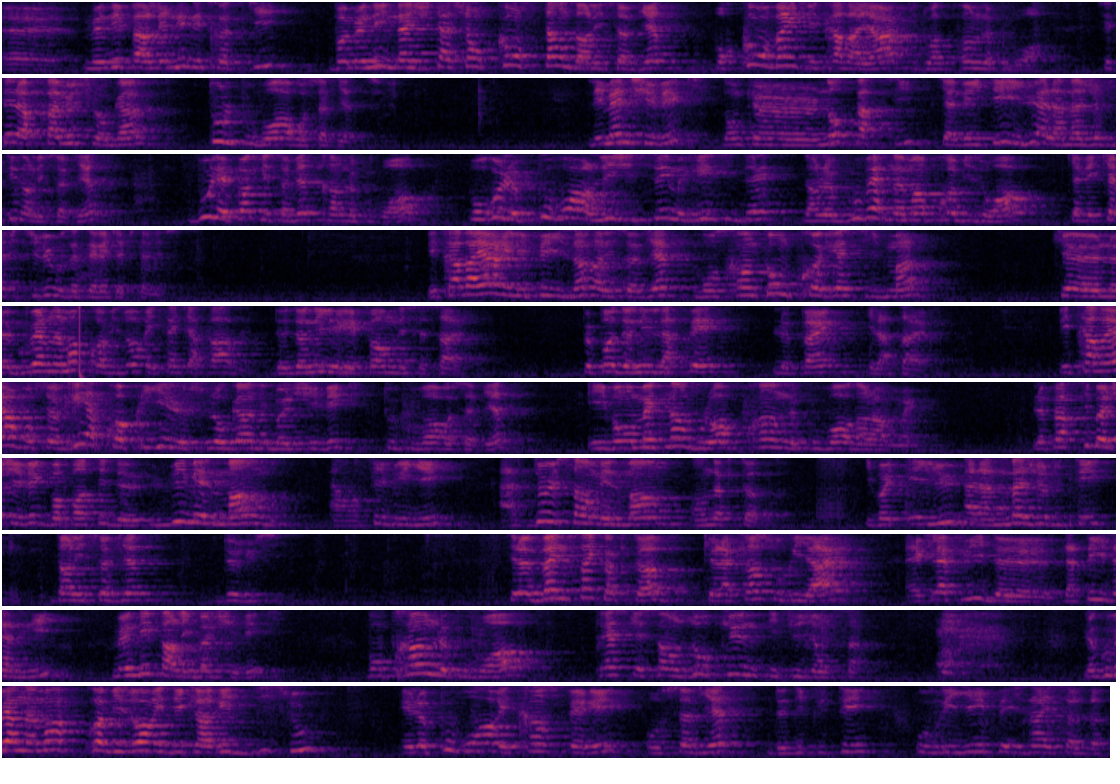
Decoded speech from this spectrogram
euh, mené par Lénine et Trotsky, va mener une agitation constante dans les soviets pour convaincre les travailleurs qu'ils doivent prendre le pouvoir. C'était leur fameux slogan Tout le pouvoir aux soviets. Les mencheviks, donc un autre parti qui avait été élu à la majorité dans les soviets, voulaient pas que les soviets prennent le pouvoir pour eux, le pouvoir légitime résidait dans le gouvernement provisoire qui avait capitulé aux intérêts capitalistes. Les travailleurs et les paysans dans les soviets vont se rendre compte progressivement que le gouvernement provisoire est incapable de donner les réformes nécessaires. Il ne peut pas donner la paix, le pain et la terre. Les travailleurs vont se réapproprier le slogan des bolcheviks, tout le pouvoir aux soviets, et ils vont maintenant vouloir prendre le pouvoir dans leurs mains. Le parti bolchevique va passer de 8000 membres en février à 200 000 membres en octobre. Il va être élu à la majorité dans les soviets de Russie. C'est le 25 octobre que la classe ouvrière, avec l'appui de, la paysannerie, menée par les bolcheviks, vont prendre le pouvoir presque sans aucune effusion de sang. Le gouvernement provisoire est déclaré dissous et le pouvoir est transféré aux soviets de députés, ouvriers, paysans et soldats.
